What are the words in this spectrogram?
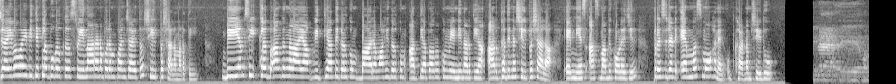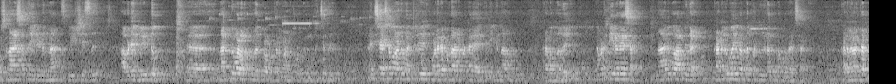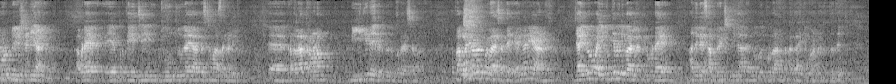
ജൈവ വൈവിധ്യ ക്ലബ്ബുകൾക്ക് ശ്രീനാരായണപുരം പഞ്ചായത്ത് ശില്പശാല നടത്തി. ബി എം സി ക്ലബ് അംഗങ്ങളായ വിദ്യാർത്ഥികൾക്കും ഭാരവാഹികൾക്കും അധ്യാപകർക്കും വേണ്ടി നടത്തിയ അർദ്ധദിന ശില്പശാല എം എസ് അസ്മാബി കോളേജിൽ പ്രസിഡന്റ് എം എസ് മോഹനൻ ഉദ്ഘാടനം ചെയ്തു. സ്പീഷ്യസ് അവിടെ വീണ്ടും നട്ടുവളർത്തുന്ന പ്രവർത്തനമാണ് തുടക്കം കുറിച്ചത്. അതിനുശേഷമാണ് മറ്റൊരു വളരെ പ്രധാനപ്പെട്ട കാര്യത്തിലേക്ക് നാം കടന്നത്. നമ്മുടെ തീരദേശം നാല് വാർഡുകൾ കടലുമായി ബന്ധപ്പെട്ട് കിടക്കുന്ന പ്രദേശമാണ്. കടലോരത്ത് എപ്പോഴും ഭീഷണിയാണ്. അവിടെ പ്രത്യേകിച്ച് ജൂൺ ജൂലൈ ആഗസ്റ്റ് മാസങ്ങളിൽ കടലാക്രമണം ഭീതി നേരിടുന്ന ഒരു പ്രദേശമാണ്. അപ്പൊ അങ്ങനെയുള്ള ഒരു പ്രദേശത്തെ എങ്ങനെയാണ് ജൈവ വൈവിധ്യ പരിപാലനത്തിലൂടെ അതിനെ സംരക്ഷിക്കുക എന്നുള്ളൊരു പ്രധാനപ്പെട്ട കാര്യമാണ് എടുത്തത്.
